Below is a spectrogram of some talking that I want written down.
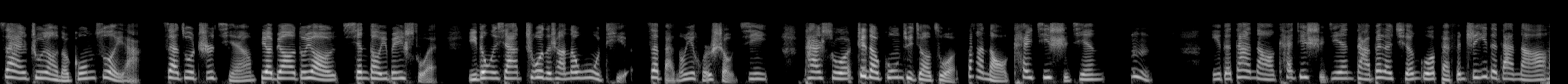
再重要的工作呀，在做之前，彪彪都要先倒一杯水，移动一下桌子上的物体，再摆弄一会儿手机。他说这道工具叫做大脑开机时间。嗯，你的大脑开机时间打败了全国百分之一的大脑。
